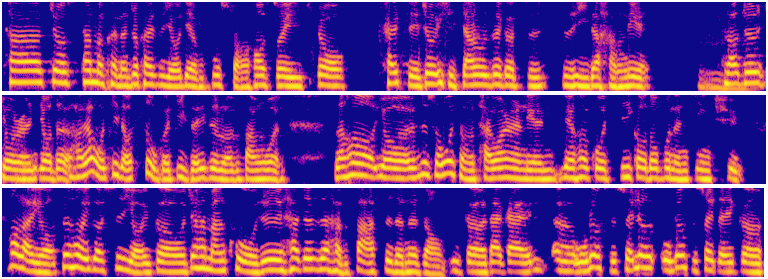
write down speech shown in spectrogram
他就是他们可能就开始有点不爽，然后所以就开始也就一起加入这个质质疑的行列。嗯，然后就是有人有的，好像我记得有四五个记者一直轮番问。然后有人是说，为什么台湾人连联合国机构都不能进去？后来有最后一个是有一个，我觉得还蛮酷，我觉得他就是很法式的那种，一个大概呃五六十岁六五六十岁的一个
